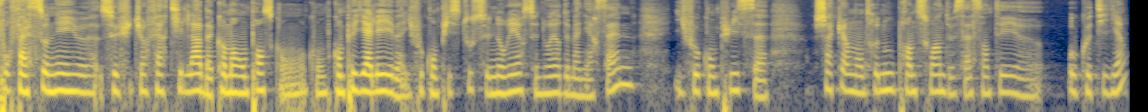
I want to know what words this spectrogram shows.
pour façonner euh, ce futur fertile-là, bah, comment on pense qu'on peut y aller? Bah, Il faut qu'on puisse tous se nourrir, se nourrir de manière saine. Il faut qu'on puisse, euh, chacun d'entre nous, prendre soin de sa santé euh, au quotidien,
